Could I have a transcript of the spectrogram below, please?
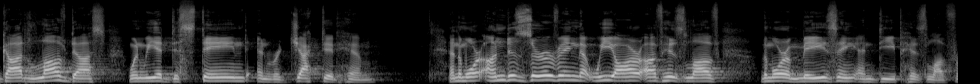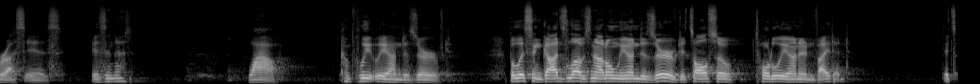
God loved us when we had disdained and rejected him. And the more undeserving that we are of his love, the more amazing and deep his love for us is, isn't it? Wow, completely undeserved. But listen, God's love is not only undeserved, it's also totally uninvited. It's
